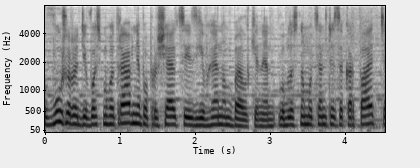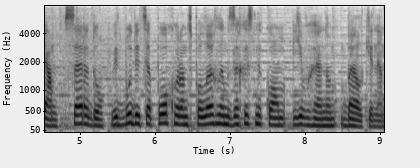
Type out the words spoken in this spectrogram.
В Ужгороді 8 травня попрощаються із Євгеном Белкіним. В обласному центрі Закарпаття в середу відбудеться похорон з полеглим захисником Євгеном Белкіним.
